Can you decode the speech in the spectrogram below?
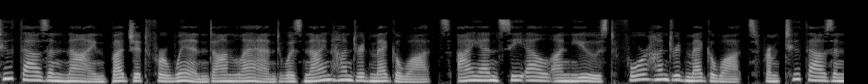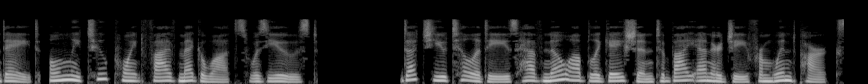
2009 budget for wind on land was 900 megawatts, INCL unused 400 megawatts from 2008, only 2.5 megawatts was used. Dutch utilities have no obligation to buy energy from wind parks.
